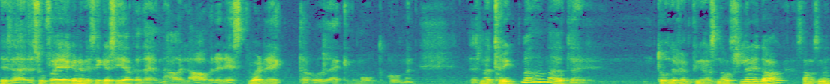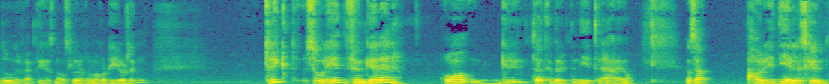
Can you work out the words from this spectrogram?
Disse her sofajegerne vil sikkert si at den har lavere restverdekt, og det er ikke noe måte på. Men det som er trygt med den, er at eh, 250 gress Nosler i dag, samme som en 250 gress Nosler som var for ti år siden, trygt, solid, fungerer. Og grunnen til at jeg brukte 9-3 er jo Altså, har du ideelle skudd,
